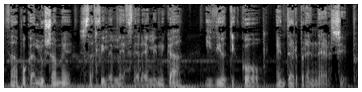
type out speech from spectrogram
θα αποκαλούσαμε στα φιλελεύθερα ελληνικά ιδιωτικό entrepreneurship.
